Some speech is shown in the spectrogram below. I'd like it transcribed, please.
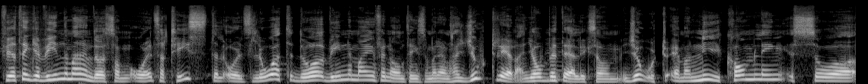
För jag tänker, vinner man ändå som årets artist eller årets låt, då vinner man ju för någonting som man redan har gjort redan. Jobbet är liksom gjort. Är man nykomling så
